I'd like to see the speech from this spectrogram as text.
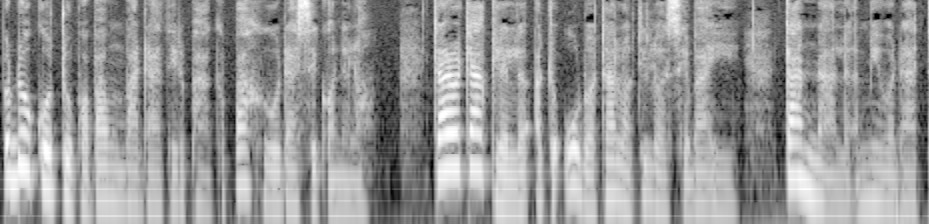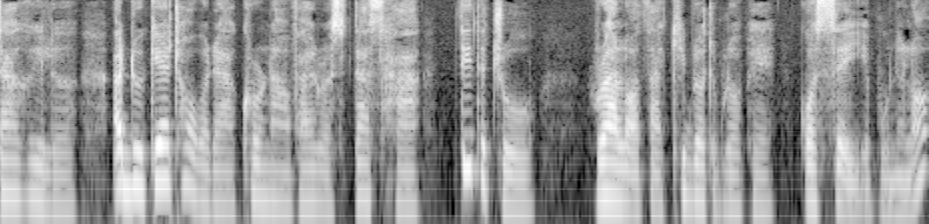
ပဒုကိုတူပပမဘာဒါတိဖာကပခူဒါစစ်ကောနေလားတာရတာကလေးလအတူအိုတော့တာလော်တီလော်ဆေပါဤတနာလအမီဝဒါတာဂီလအဒုကဲထောဝဒါကိုရိုနာဗိုင်းရပ်စ်တတ်ဟာတိတထူရာလောသာခိဘလတ်ဘလဖေကိုဆေရဘူးနော်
